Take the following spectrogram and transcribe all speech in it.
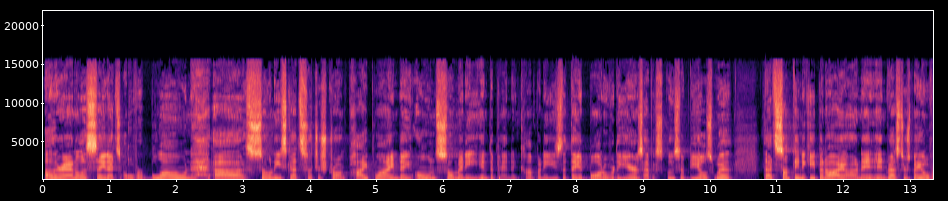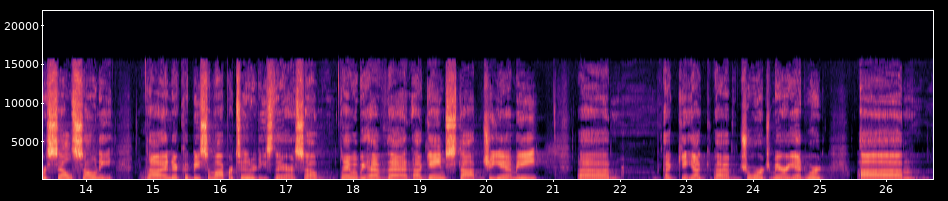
Other analysts say that's overblown. Uh, Sony's got such a strong pipeline. They own so many independent companies that they had bought over the years, have exclusive deals with. That's something to keep an eye on. Investors may oversell Sony, uh, and there could be some opportunities there. So, anyway, we have that. Uh, GameStop, GME. Um, uh, uh, George Mary Edward. Um,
